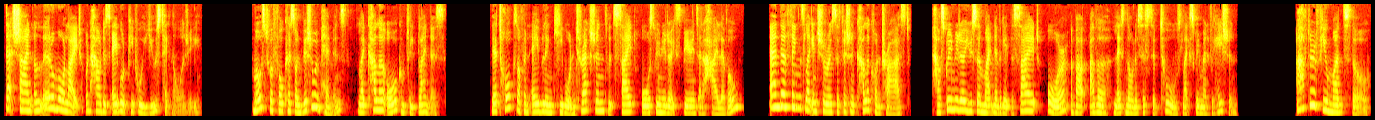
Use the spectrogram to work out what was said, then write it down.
that shine a little more light on how disabled people use technology. Most were focused on visual impairments like color or complete blindness. There are talks of enabling keyboard interactions with sight or screen reader experience at a high level. And there are things like ensuring sufficient color contrast, how screen reader user might navigate the site, or about other less known assistive tools like screen magnification. After a few months, though,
